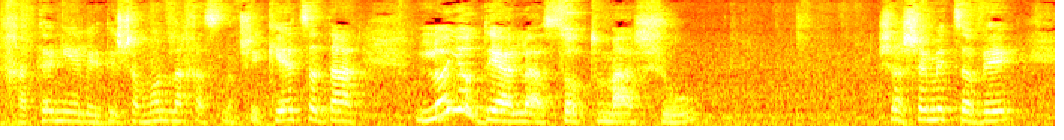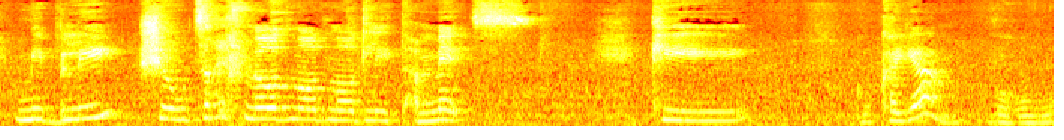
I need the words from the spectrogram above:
לחתן ילד, יש המון לחץ נפשי, כי עץ הדעת לא יודע לעשות משהו שהשם מצווה, מבלי שהוא צריך מאוד מאוד מאוד להתאמץ. כי הוא קיים, והוא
